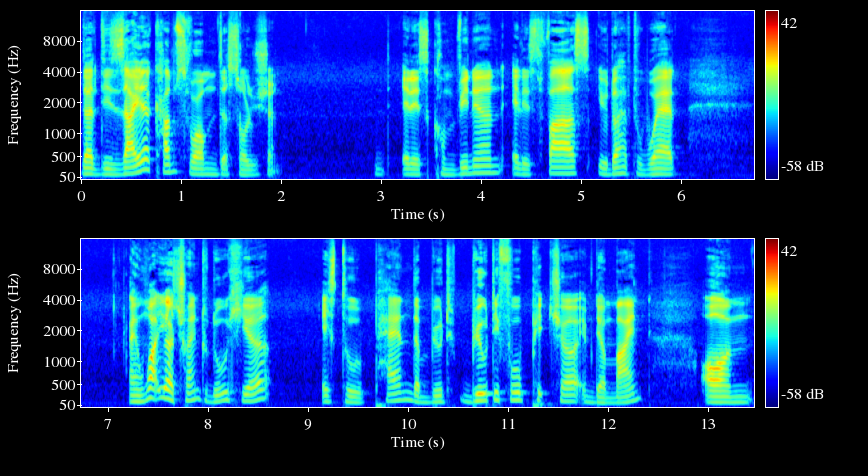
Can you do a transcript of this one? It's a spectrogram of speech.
The desire comes from the solution it is convenient, it is fast, you don't have to wait. And what you are trying to do here is to paint the beaut- beautiful picture in their mind on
